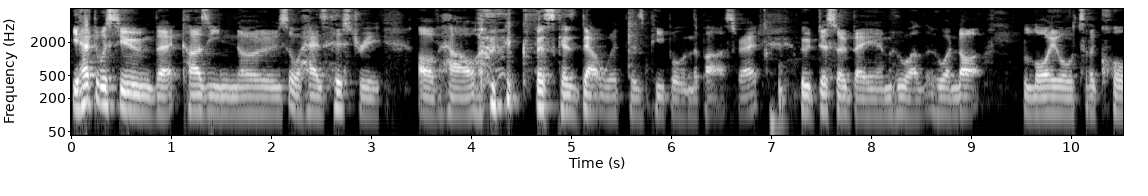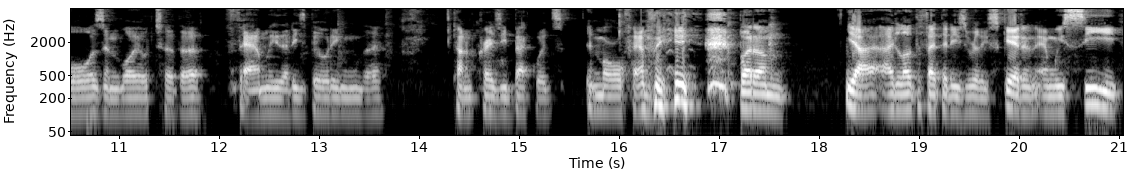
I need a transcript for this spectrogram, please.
you have to assume that Kazi knows or has history of how Fisk has dealt with his people in the past, right? Who disobey him, who are who are not loyal to the cause and loyal to the family that he's building, the kind of crazy backwards immoral family. but um yeah, I love the fact that he's really scared and, and we see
